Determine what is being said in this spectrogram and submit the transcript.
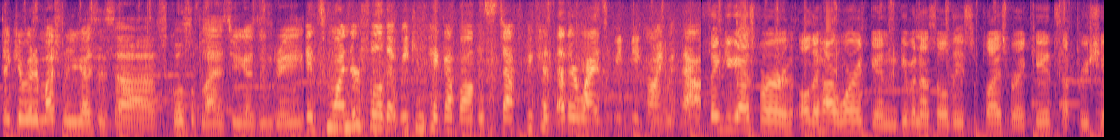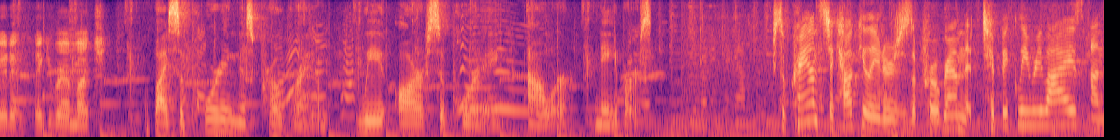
Thank you very much for you guys' uh, school supplies. You guys doing great. It's wonderful that we can pick up all this stuff because otherwise we'd be going without. Thank you guys for all the hard work and giving us all these supplies for our kids. I appreciate it. Thank you very much. By supporting this program, we are supporting our neighbors. So Crayons to Calculators is a program that typically relies on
